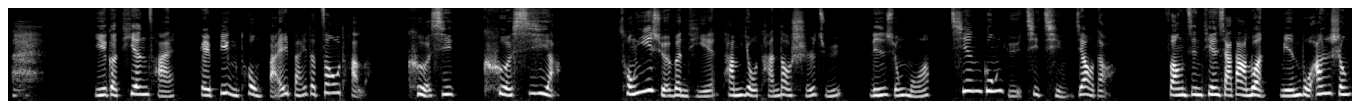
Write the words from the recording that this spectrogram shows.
唉，一个天才。给病痛白白的糟蹋了，可惜，可惜呀！从医学问题，他们又谈到时局。林雄魔谦恭语气请教道：“方今天下大乱，民不安生，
